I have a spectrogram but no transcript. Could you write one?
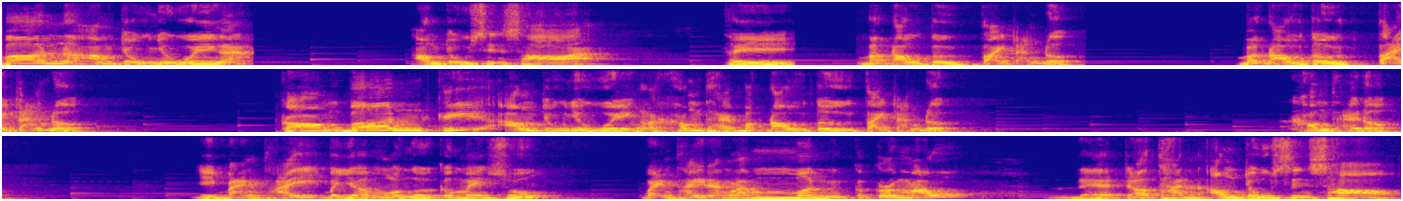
bên ông chủ nhượng quyền á, ông chủ xịn sò á, thì bắt đầu từ tay trắng được. Bắt đầu từ tay trắng được. Còn bên cái ông chủ nhượng quyền là không thể bắt đầu từ tay trắng được. Không thể được. Vậy bạn thấy, bây giờ mọi người comment xuống. Bạn thấy rằng là mình có có máu để trở thành ông chủ xịn sò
